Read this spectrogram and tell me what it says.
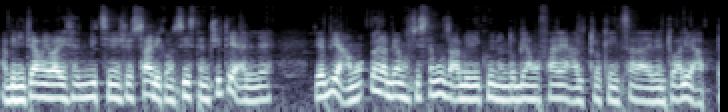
Abilitiamo i vari servizi necessari con systemctl riavviamo e ora abbiamo sistema usabile in cui non dobbiamo fare altro che installare eventuali app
